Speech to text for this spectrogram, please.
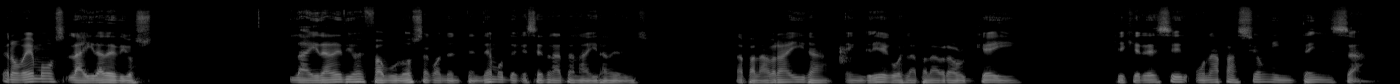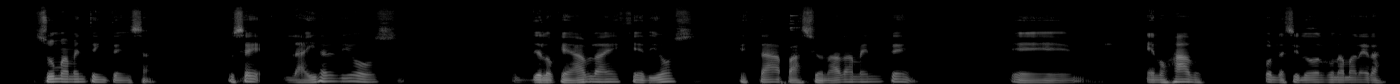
pero vemos la ira de Dios. La ira de Dios es fabulosa cuando entendemos de qué se trata la ira de Dios. La palabra ira en griego es la palabra orgei, que quiere decir una pasión intensa, sumamente intensa. Entonces, la ira de Dios, de lo que habla es que Dios está apasionadamente eh, enojado, por decirlo de alguna manera.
